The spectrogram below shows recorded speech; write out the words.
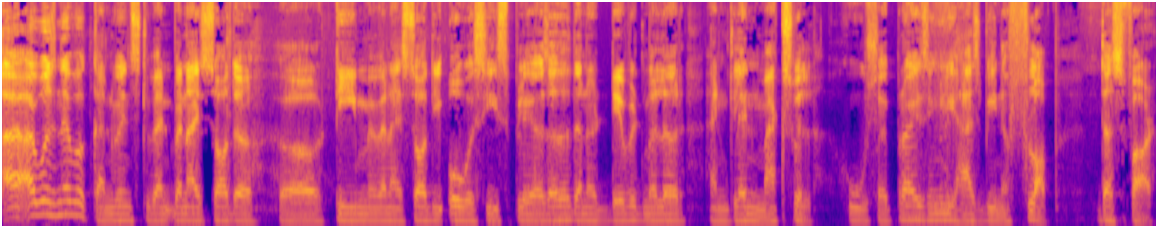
I, I was never convinced when when I saw the uh, team, when I saw the overseas players, other than a David Miller and Glenn Maxwell, who surprisingly has been a flop thus far.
